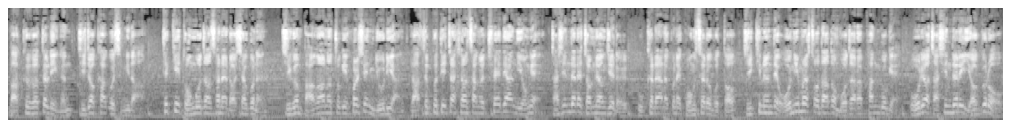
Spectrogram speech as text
마크 허틀링은 지적하고 있습니다. 특히 동부전선의 러시아군은 지금 방어하는 쪽이 훨씬 유리한 라스푸티차 현상을 최대한 이용해 자신들의 점령지를 우크라이나군의 공세로부터 지키는데 온 힘을 쏟아도 모자라 판국에 오히려 자신들의 역으로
